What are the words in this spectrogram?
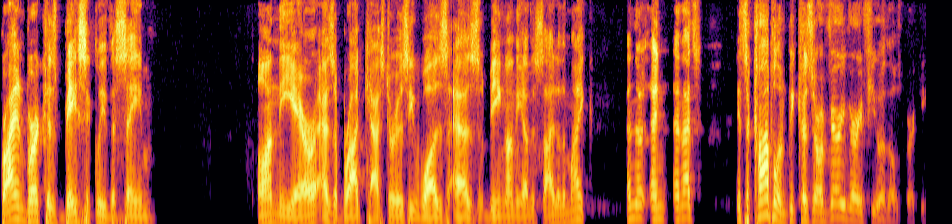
Brian Burke is basically the same on the air as a broadcaster as he was as being on the other side of the mic, and the, and and that's it's a compliment because there are very very few of those, Berkey.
